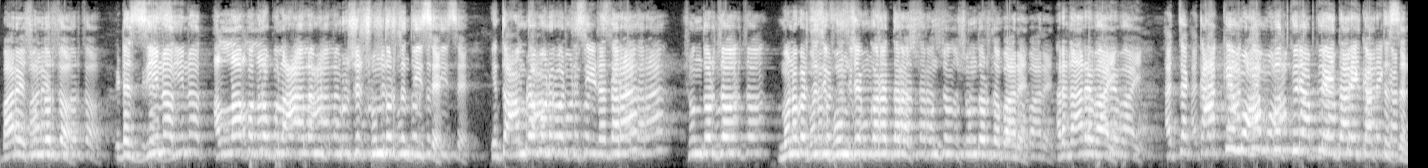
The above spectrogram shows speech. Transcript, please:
বাড়ে সৌন্দর্য? এটা জিনত আল্লাহ পাক রব্বুল আলামিন পুরুষের সৌন্দর্য দিয়েছে। কিন্তু আমরা মনে করতেছি এটা দ্বারা সৌন্দর্য, মনে করতেছি ফোম শেপ করার দ্বারা সৌন্দর্য- বাড়ে। আরে না রে ভাই। আচ্ছা কাকে মোহাম্মত করে আপনি এই দাড়ি কাটতেছেন?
